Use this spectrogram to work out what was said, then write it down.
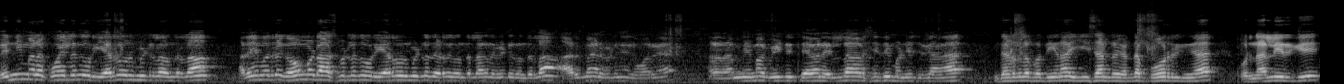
வெண்ணிமலை கோயிலேருந்து ஒரு இரநூறு மீட்டரில் வந்துடலாம் அதே மாதிரி கவர்மெண்ட் ஹாஸ்பிட்டலேருந்து ஒரு இரநூறு மீட்டர் இடத்துக்கு வந்துடலாம் அந்த வீட்டுக்கு வந்துடலாம் அருமையான வீடுங்க இங்கே பாருங்க. ரம்மியமாக வீட்டுக்கு தேவையான எல்லா விஷயத்தையும் பண்ணி வச்சுருக்காங்க. இந்த இடத்துல பார்த்தீங்கன்னா ஈசான்ற கரெக்டாக போர் இருக்குங்க. ஒரு நல்லி இருக்குது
